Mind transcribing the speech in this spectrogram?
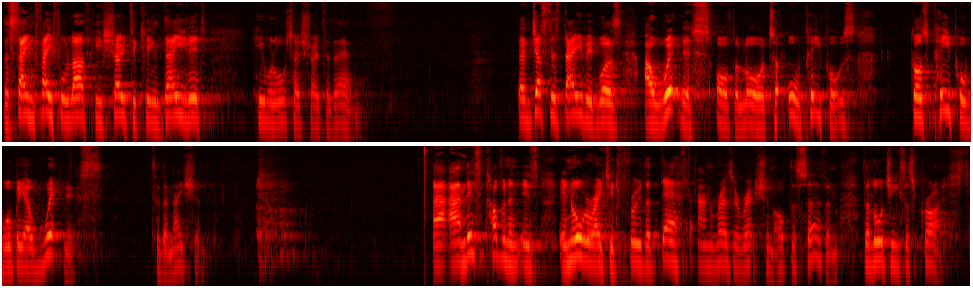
The same faithful love he showed to King David, he will also show to them. And just as David was a witness of the Lord to all peoples, God's people will be a witness to the nation. Uh, and this covenant is inaugurated through the death and resurrection of the servant, the Lord Jesus Christ.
